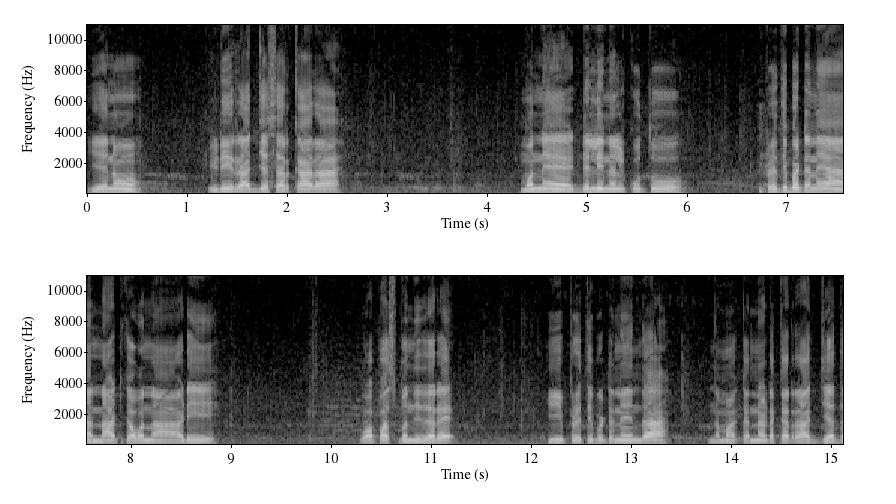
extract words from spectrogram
ಏನು ಇಡೀ ರಾಜ್ಯ ಸರ್ಕಾರ ಮೊನ್ನೆ ಡೆಲ್ಲಿನಲ್ಲಿ ಕೂತು ಪ್ರತಿಭಟನೆಯ ನಾಟಕವನ್ನು ಆಡಿ ವಾಪಸ್ ಬಂದಿದ್ದಾರೆ. ಈ ಪ್ರತಿಭಟನೆಯಿಂದ ನಮ್ಮ ಕರ್ನಾಟಕ ರಾಜ್ಯದ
